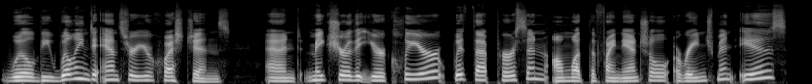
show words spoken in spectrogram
will be willing to answer your questions and make sure that you're clear with that person on what the financial arrangement is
